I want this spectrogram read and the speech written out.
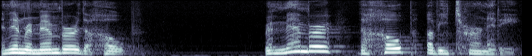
And then remember the hope. Remember the hope of eternity.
